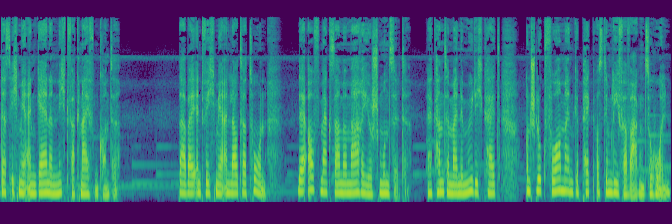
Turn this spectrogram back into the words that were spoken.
dass ich mir ein Gähnen nicht verkneifen konnte. Dabei entwich mir ein lauter Ton, der aufmerksame Mario schmunzelte, erkannte meine Müdigkeit und schlug vor, mein Gepäck aus dem Lieferwagen zu holen.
